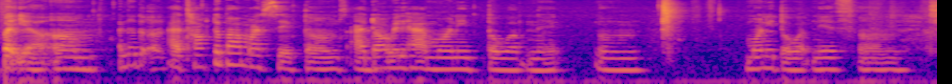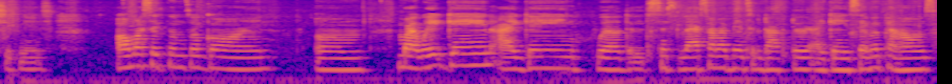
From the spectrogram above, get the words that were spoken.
But yeah, um, another I talked about my symptoms. I don't really have morning throw upness, um, morning throw upness, um, sickness. All my symptoms are gone. Um, my weight gain, I gained, well, the, since the last time I've been to the doctor, I gained seven pounds.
